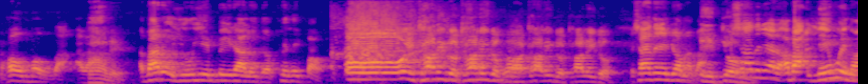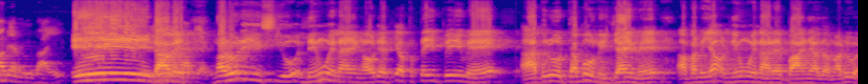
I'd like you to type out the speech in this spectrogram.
မဟုတ်မဟုတ်ပါအဘဘာလဲ အဘတို့ရိုးရင်ပေးတာလို့ပြောခွေးစိတ်ပေါက်အော်အေးထားလိုက်တော့ထားလိုက်တော့ကွာထားလိုက်တော့ထားလိုက်တော့ တခြားသတင်းပြောမှာပါအေးပြော တခြားသတင်းကတော့အဘအလင်းဝင်သွားပြန်ပြီပါကြီး အေးဒါပဲဟုတ်ပါပြီငါတို့ဒီစီကိုအလင်းဝင်လာရင်ငါတို့တယောက်တစ်သိန်းပေးမယ်အာသူတို့ဓာတ်ပုံနေကြိုင်းမယ်အာဘယ်နှယောက်အလင်းဝင်လာတဲ့ဘာညာဆိုတော့ငါတို့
